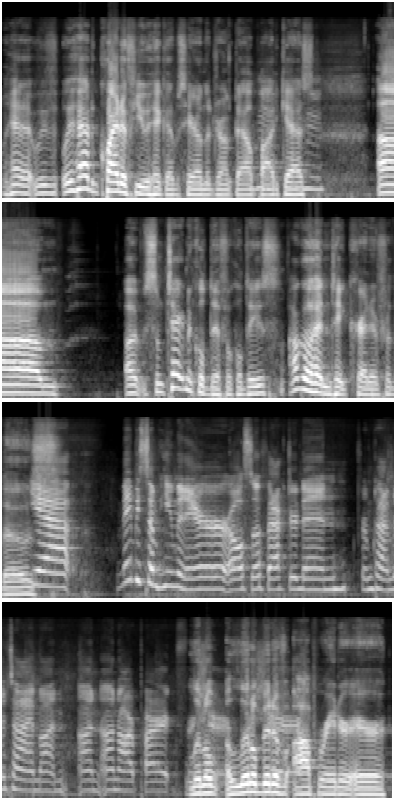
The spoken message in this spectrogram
we had we've we've had quite a few hiccups here on the Drunk Dial podcast. Um, uh, some technical difficulties. I'll go ahead and take credit for those. yeah. Maybe some human error also factored in from time to time on on on our part. Little sure, a little bit of operator error.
